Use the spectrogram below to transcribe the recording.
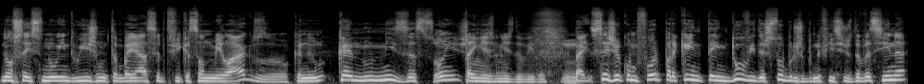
Não sei se no hinduísmo também há certificação de milagres ou canonizações. Tenho as minhas dúvidas. Bem, seja como for, para quem tem dúvidas sobre os benefícios da vacina,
